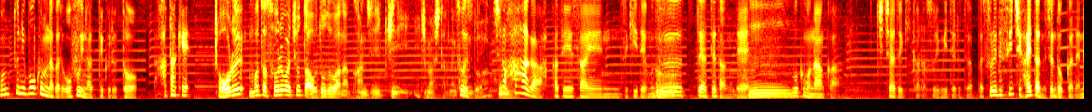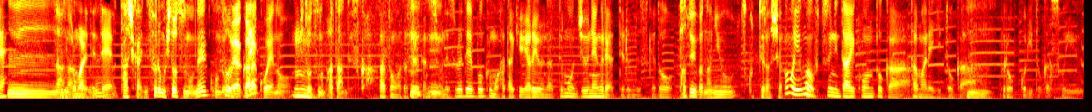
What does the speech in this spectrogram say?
本当に僕の中でオフになってくると畑。あれ？またそれはちょっとアウトドアな感じに一気に行きましたねそうですね。うちの母が家庭菜園好きでもずっとやってたんで、うん、僕もなんかちっちゃい時からそれ見てるとやっぱりそれでスイッチ入ったんですよどっかでね。刷り込まれてて、ね、確かにそれも一つのね今度親から声の一つのパターンですか、ねうん、バトン渡されたんでしょうね、うん。うん、それで僕も畑をやるようになってもう10年ぐらいやってるんですけど。例えば何を作ってらっしゃるもう今は普通に大根とか玉ねぎとか、ブロッコリーとかそういう。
